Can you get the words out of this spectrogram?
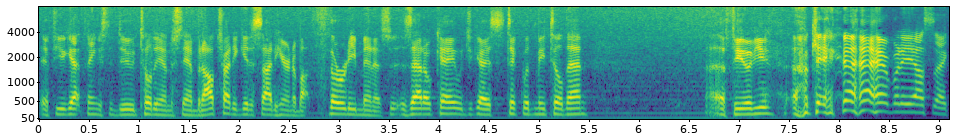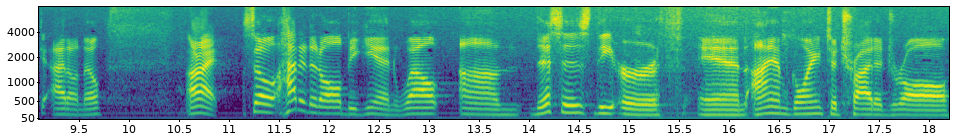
if you got things to do, totally understand. But I'll try to get us out of here in about 30 minutes. Is that okay? Would you guys stick with me till then? A few of you? Okay. Everybody else, like, I don't know. All right. So, how did it all begin? Well, um, this is the earth, and I am going to try to draw,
